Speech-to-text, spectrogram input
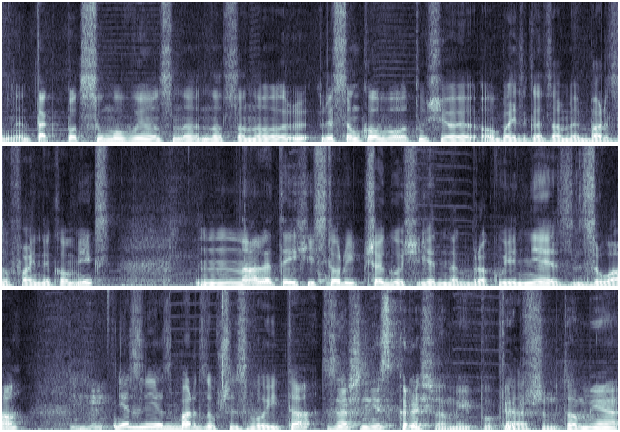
e, tak podsumowując, no, no co, no ry- rysunkowo tu się obaj zgadzamy, bardzo fajny komiks. No ale tej historii czegoś jednak brakuje. Nie jest zła, jest, jest bardzo przyzwoita. To znaczy nie skreślam jej po pierwszym tomie,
